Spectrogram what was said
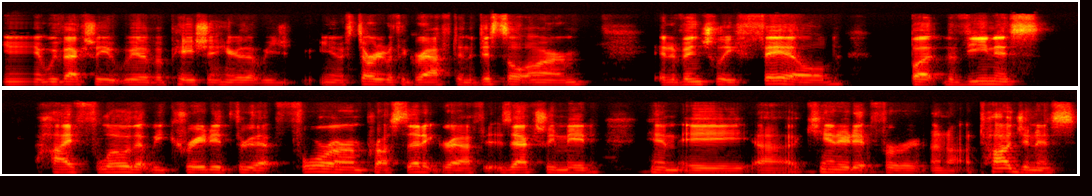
you know, we've actually we have a patient here that we you know started with a graft in the distal arm. It eventually failed, but the venous high flow that we created through that forearm prosthetic graft has actually made him a uh, candidate for an autogenous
